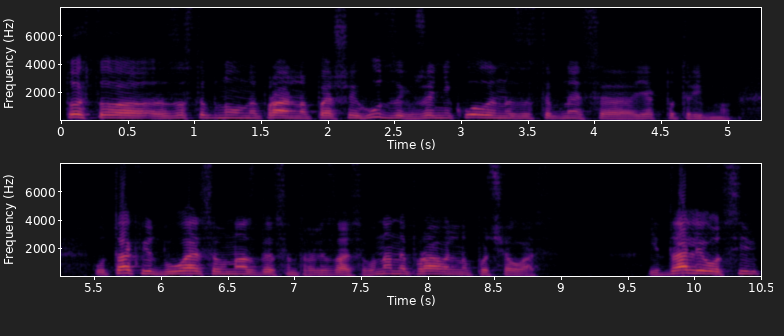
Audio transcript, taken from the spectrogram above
той, хто застебнув неправильно перший гудзик, вже ніколи не застебнеться як потрібно. Отак відбувається у нас децентралізація. Вона неправильно почалась. І далі оці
